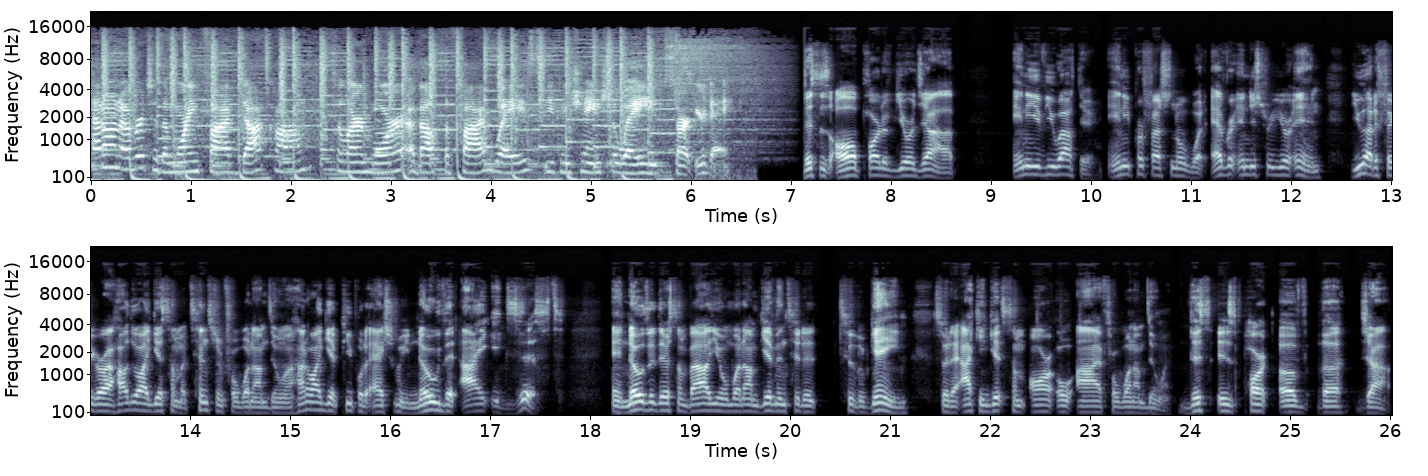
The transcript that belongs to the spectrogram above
Head on over to themorning5.com to learn more about the five ways you can change the way you start your day. this is all part of your job. Any of you out there, any professional, whatever industry you're in, you got to figure out how do I get some attention for what I'm doing? How do I get people to actually know that I exist and know that there's some value in what I'm giving to the to the game so that I can get some ROI for what I'm doing. This is part of the job.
